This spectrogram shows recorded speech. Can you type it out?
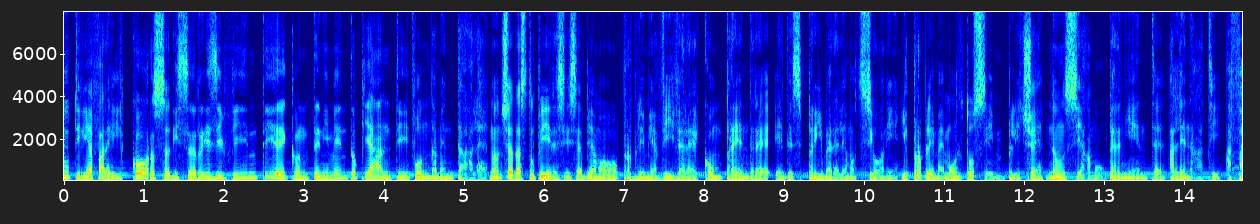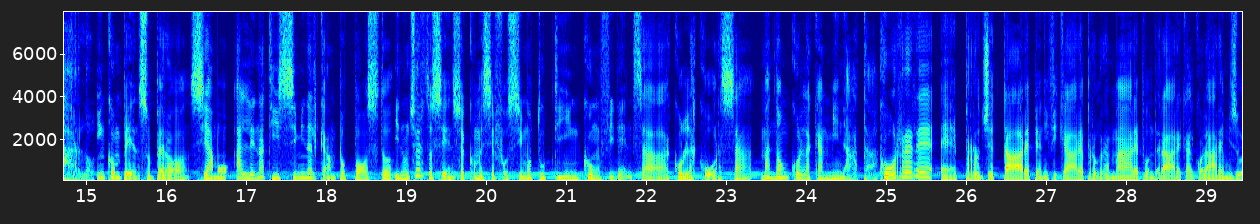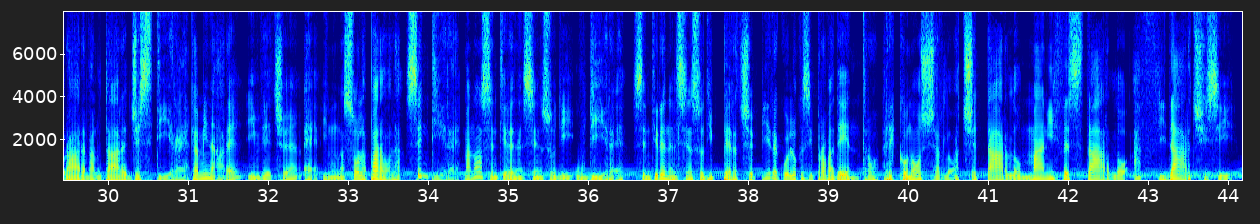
tutti lì a fare il corso di sorrisi finti e contenimento pianti. Fondamentale. Non c'è da stupirsi se abbiamo problemi a vivere, comprendere ed esprimere le emozioni. Il problema è molto semplice. Non siamo per niente allenati a farlo. In compenso, però, siamo allenatissimi nel campo opposto. In un certo senso è come se fossimo tutti in confidenza con la corsa, ma non con la camminata. Correre è progettare, pianificare, programmare, ponderare, calcolare, misurare, valutare valutare, gestire. Camminare, invece, è in una sola parola sentire, ma non sentire nel senso di udire, sentire nel senso di percepire quello che si prova dentro, riconoscerlo, accettarlo, manifestarlo, affidarcisi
